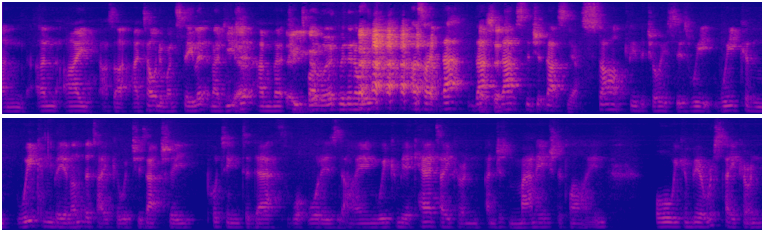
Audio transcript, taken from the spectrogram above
And and I, I was like, I told him I'd steal it and I'd use yeah. it, and uh, true to my word, within a week, I was like, that that that's, that's the that's yeah. starkly the choice is we we can we can be an undertaker, which is actually putting to death what what is dying. We can be a caretaker and, and just manage decline, or we can be a risk taker and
